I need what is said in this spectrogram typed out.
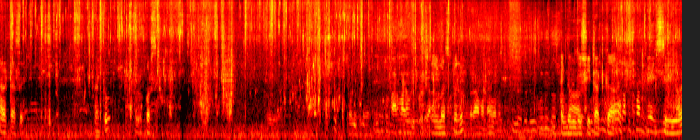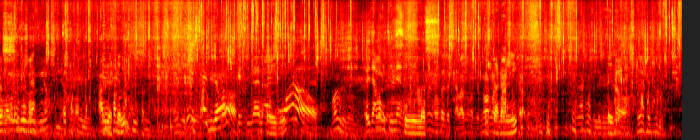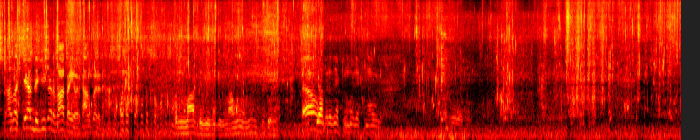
আরেকটা আছে। একটু করছে। এই মাছ পেল একদম দেশি টাটকা চিংড়ি মাছ দেখেন। চিংড়ি মাছ কাটালি এই যে আবার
